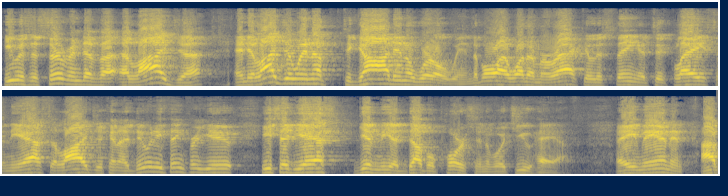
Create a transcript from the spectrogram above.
he was a servant of uh, Elijah, and Elijah went up to God in a whirlwind. Boy, what a miraculous thing that took place. And he asked Elijah, Can I do anything for you? He said, Yes, give me a double portion of what you have. Amen. And I,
